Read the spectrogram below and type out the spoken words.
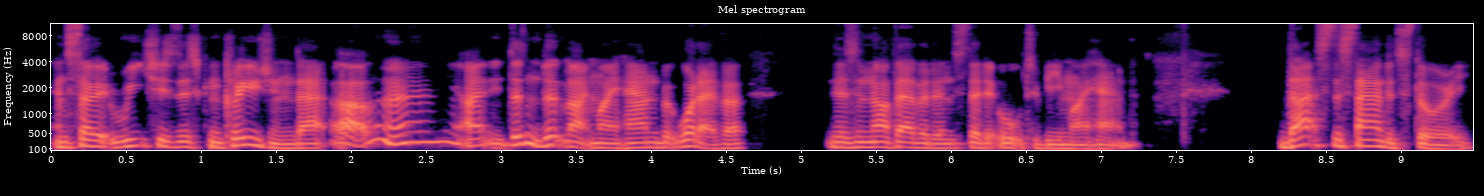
And so it reaches this conclusion that, oh, uh, it doesn't look like my hand, but whatever. There's enough evidence that it ought to be my hand. That's the standard story.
